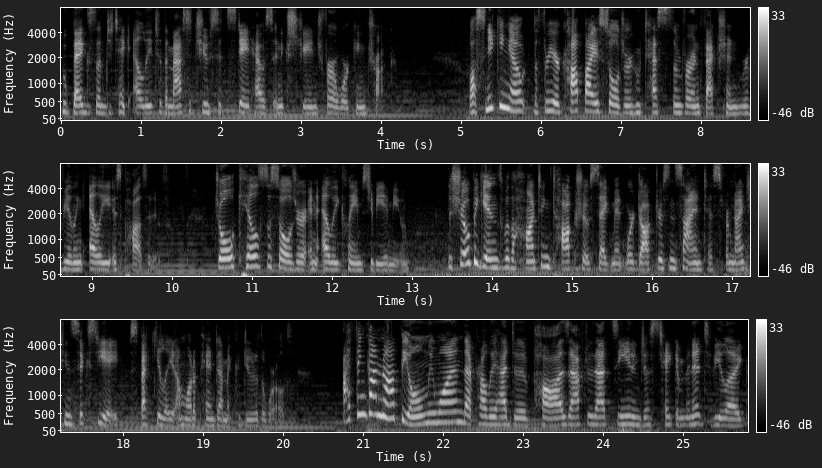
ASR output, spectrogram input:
who begs them to take Ellie to the Massachusetts State House in exchange for a working truck. While sneaking out, the three are caught by a soldier who tests them for infection, revealing Ellie is positive. Joel kills the soldier, and Ellie claims to be immune. The show begins with a haunting talk show segment where doctors and scientists from 1968 speculate on what a pandemic could do to the world. I think I'm not the only one that probably had to pause after that scene and just take a minute to be like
